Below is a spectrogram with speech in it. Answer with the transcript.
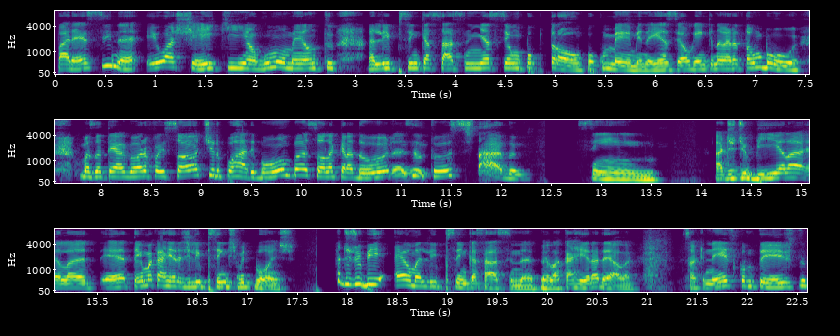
Parece, né? Eu achei que em algum momento a lip sync assassin ia ser um pouco troll, um pouco meme, né? Ia ser alguém que não era tão boa. Mas até agora foi só tiro, porrada e bomba, só lacradoras. Eu tô assustado. Sim. A Jujubee, ela, ela é, tem uma carreira de lip syncs muito bons. A Jujubee é uma lip sync assassin, né? Pela carreira dela. Só que nesse contexto,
